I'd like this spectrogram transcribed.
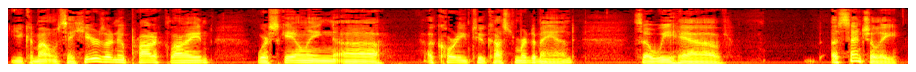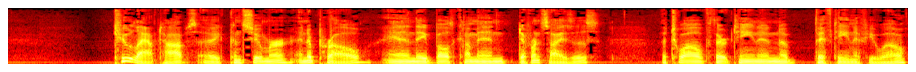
you come out and say, here's our new product line. We're scaling uh, according to customer demand. So we have essentially two laptops, a consumer and a pro, and they both come in different sizes a 12, 13, and a 15, if you will.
